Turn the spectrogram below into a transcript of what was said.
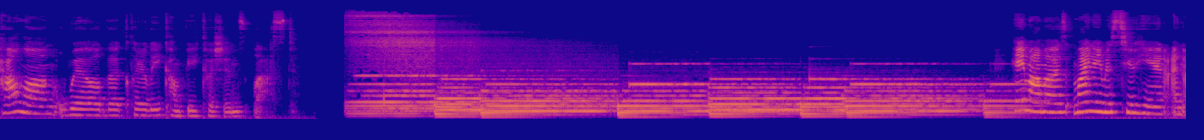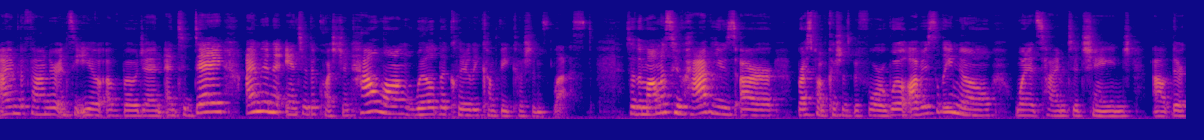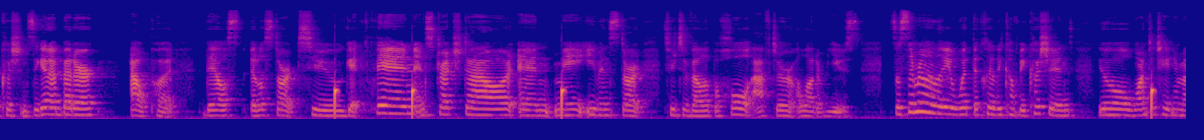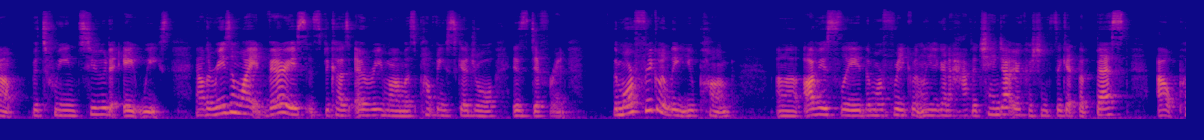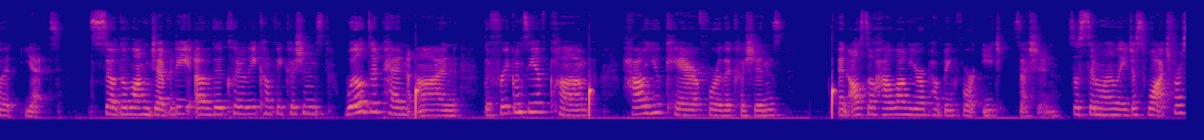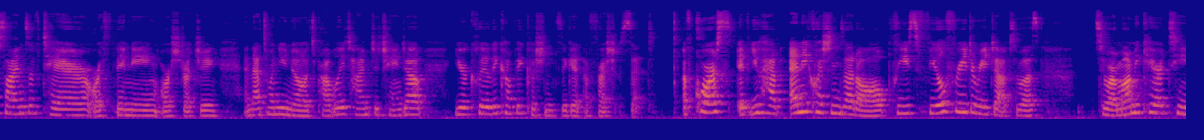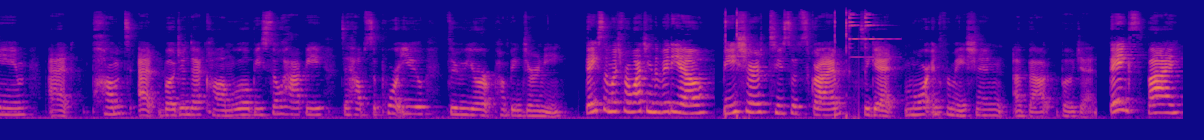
How long will the Clearly Comfy cushions last? Hey mamas, my name is Tu Hien and I am the founder and CEO of BeauGen and today I'm going to answer the question, how long will the Clearly Comfy cushions last? So the mamas who have used our breast pump cushions before will obviously know when it's time to change out their cushions to get a better output. They'll, it'll start to get thin and stretched out and may even start to develop a hole after a lot of use. So similarly with the Clearly Comfy cushions, you'll want to change them out between two to eight weeks. Now the reason why it varies is because every mama's pumping schedule is different. The more frequently you pump, uh, obviously the more frequently you're gonna have to change out your cushions to get the best output yet. So the longevity of the Clearly Comfy cushions will depend on the frequency of pump, how you care for the cushions, and also how long you're pumping for each session. So similarly, just watch for signs of tear or thinning or stretching, and that's when you know it's probably time to change out your clearly comfy cushions to get a fresh set. Of course, if you have any questions at all, please feel free to reach out to us, to our mommy care team at pumped at beaugen.com. We will be so happy to help support you through your pumping journey. Thanks so much for watching the video. Be sure to subscribe to get more information about BeauGen. Thanks, bye.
